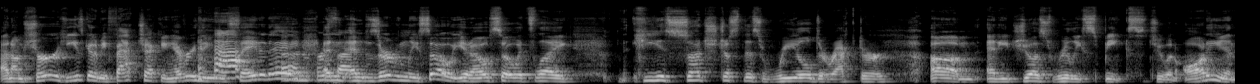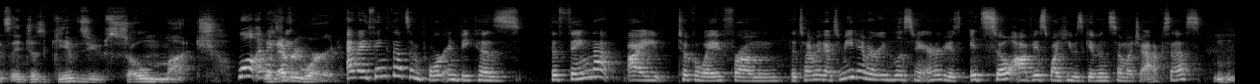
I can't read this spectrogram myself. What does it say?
and I'm sure he's going to be fact checking everything we say today, and, and deservingly so. You know, so it's like he is such just this real director um, and he just really speaks to an audience it just gives you so much well and with I every word and i think that's important because the thing that I took away from the time I got to meet him or even listening to interviews, it's so obvious why he was given so much access. Mm-hmm.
